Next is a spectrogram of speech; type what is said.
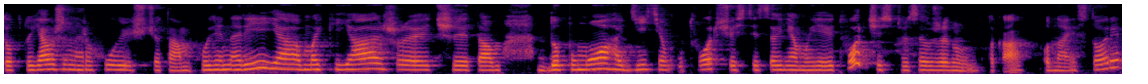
тобто я вже не рахую, що там кулінарія, макіяж е, чи там допомога дітям у творчості це є моєю творчістю. Це вже ну така одна історія.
